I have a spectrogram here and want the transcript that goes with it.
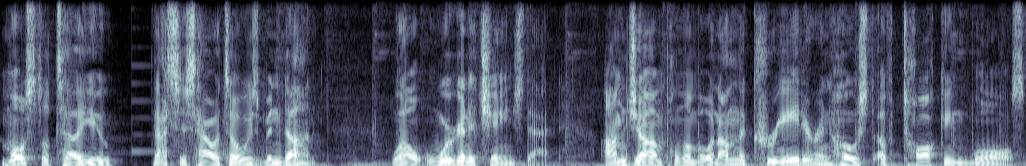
most will tell you that's just how it's always been done. Well, we're going to change that. I'm John Palumbo, and I'm the creator and host of Talking Walls,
